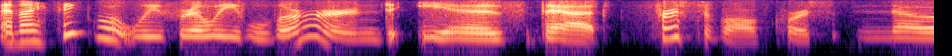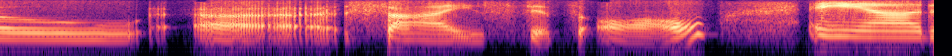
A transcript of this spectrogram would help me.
And I think what we've really learned is that first of all, of course, no uh, size fits all, and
